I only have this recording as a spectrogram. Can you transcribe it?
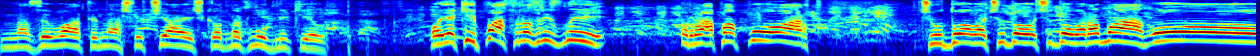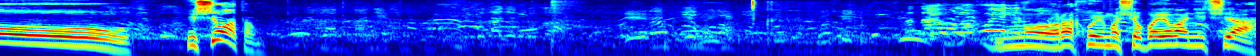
називати нашу чаєчку одноклубників? О, який пас розрізний! Рапопорт! Чудово, чудово, чудово, Роман! Оу! І що там? Ну, рахуємо, що бойова нічя.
